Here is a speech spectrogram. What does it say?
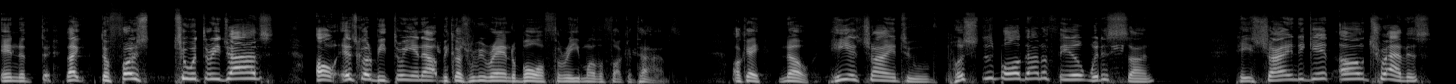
in the th- like the first two or three drives. Oh, it's going to be three and out because we ran the ball three motherfucking times. Okay, no, he is trying to push this ball down the field with his son. He's trying to get um Travis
